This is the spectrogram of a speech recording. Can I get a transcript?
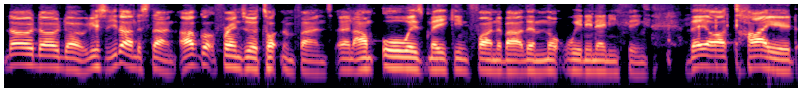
no, no, no. Listen, you don't understand. I've got friends who are Tottenham fans, and I'm always making fun about them not winning anything. They are tired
